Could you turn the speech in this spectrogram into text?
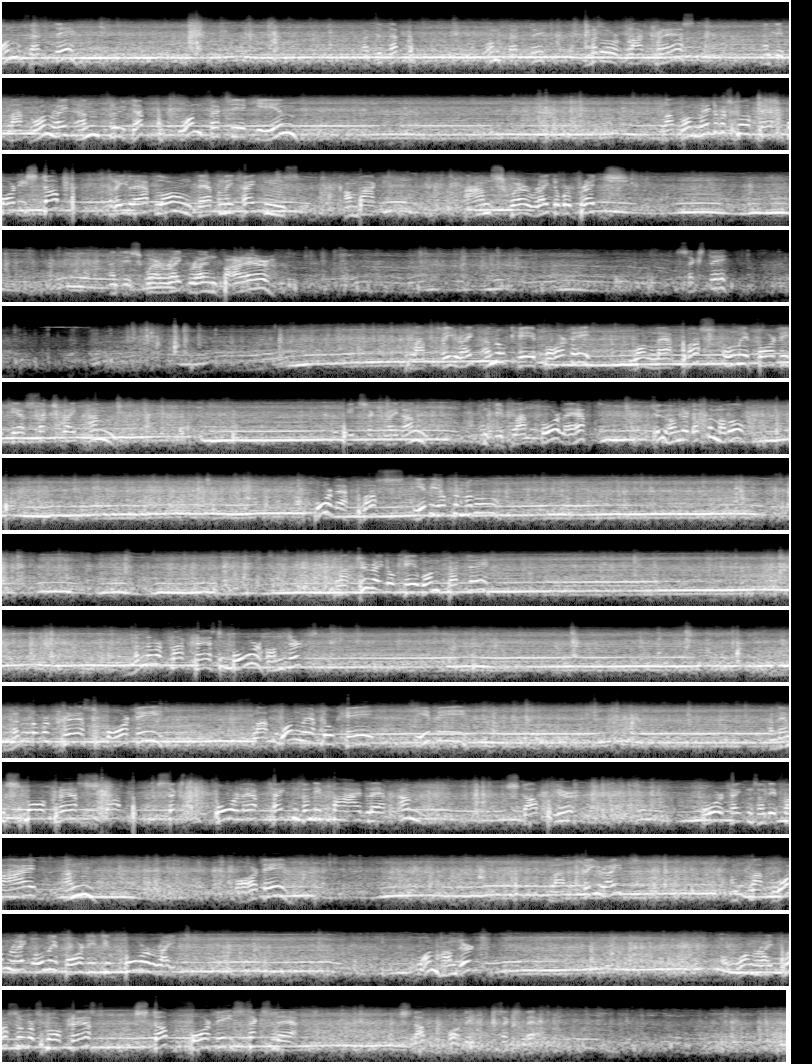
150. What's the dip? 150. Middle over flat crest. And they flat one right in through dip. 150 again. Flat one right over small crest. 40 stop. Three left long. Definitely tightens. Come back. And square right over bridge. And square right round barrier. 60. Flat three right and okay 40. One left plus, only 40 to a six right in. Repeat six right in. And the flat four left. 200 up the middle. Four left plus, 80 up the middle. Flat two right okay, 150. Middle over flat crest, 400. Middle over crest, 40. Flat one left, okay, 80. And then small crest, stop. 64 left, tightens the 5 left, and stop here. 4 tightens on the 5, and 40. Flat 3 right, and flat 1 right, only 40 to 4 right. 100. 1 right plus over small crest, stop 46 left. Stop 46 left.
